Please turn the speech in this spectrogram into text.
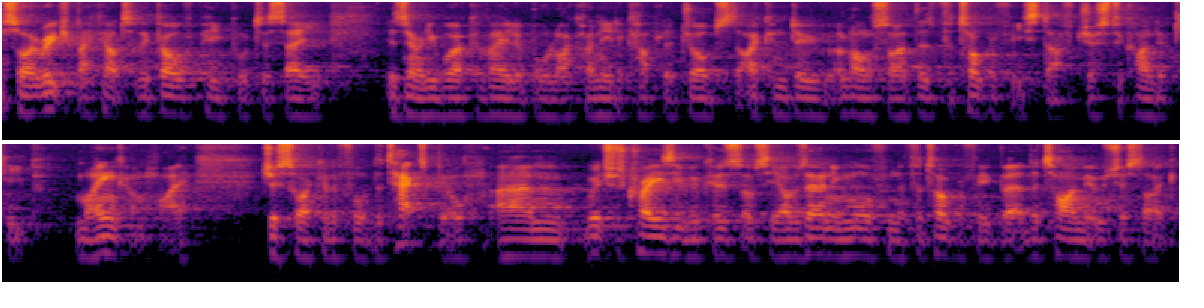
So I reached back out to the golf people to say, is there any work available? Like I need a couple of jobs that I can do alongside the photography stuff just to kind of keep my income high, just so I could afford the tax bill, um, which was crazy because obviously I was earning more from the photography, but at the time it was just like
